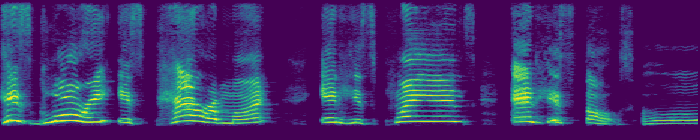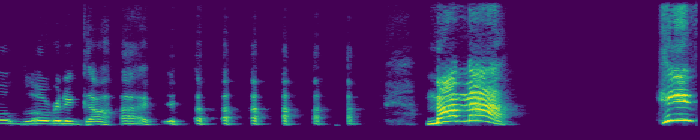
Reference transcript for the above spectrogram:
His glory is paramount in his plans and his thoughts. Oh, glory to God. Mama, his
